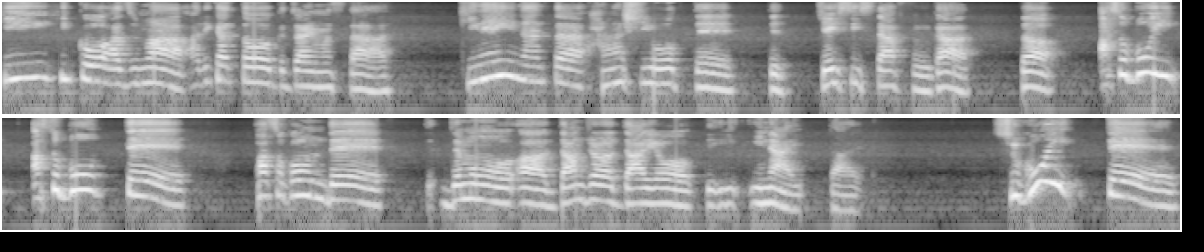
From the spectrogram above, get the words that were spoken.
きひこあずま、ありがとうございました。きれいになった話をって、で、JC スタッフが、だ遊ぼい、遊ぼうって、パソコンで、ででも、あ男女だよっていいない。だいすごいって、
